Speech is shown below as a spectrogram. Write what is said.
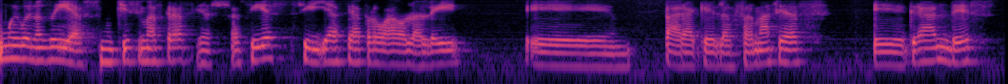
Muy buenos días, muchísimas gracias. Así es, sí, ya se ha aprobado la ley. Eh para que las farmacias eh, grandes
